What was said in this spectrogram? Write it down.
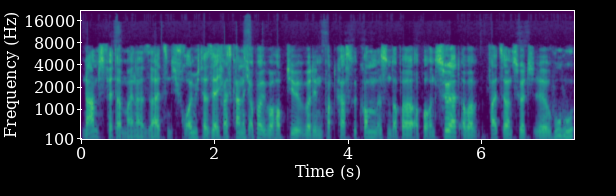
Namensvetter meinerseits. Und ich freue mich da sehr. Ich weiß gar nicht, ob er überhaupt hier über den Podcast gekommen ist und ob er, ob er uns hört. Aber falls er uns hört, äh, huhu.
